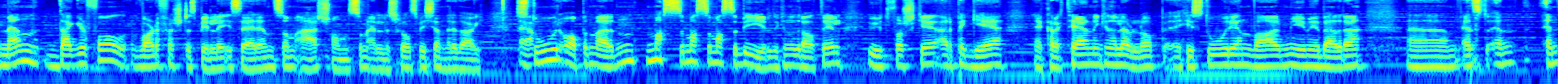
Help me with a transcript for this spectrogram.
men Daggerfall var det første spillet i serien som er sånn som Elder Scrolls vi kjenner i dag. Stor, åpen verden, masse, masse, masse byer du kunne dra til, utforske, RPG, karakterene kunne levele opp, historien var mye, mye bedre. En, en, en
